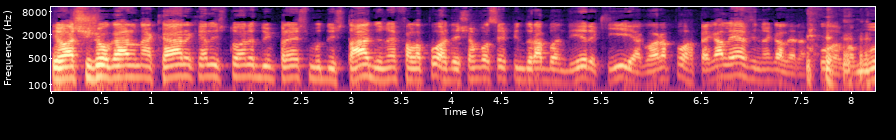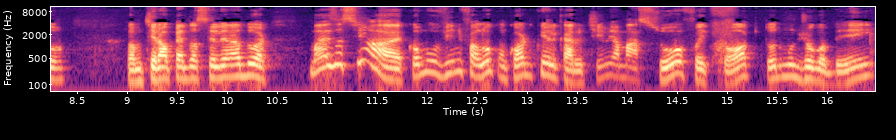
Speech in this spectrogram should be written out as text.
Eu acho que jogaram na cara aquela história do empréstimo do estádio, né? Fala, porra, deixamos vocês pendurar bandeira aqui, agora, porra, pega leve, né, galera? Porra, vamos, vamos tirar o pé do acelerador. Mas assim, ó, é como o Vini falou, concordo com ele, cara. O time amassou, foi top, todo mundo jogou bem.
